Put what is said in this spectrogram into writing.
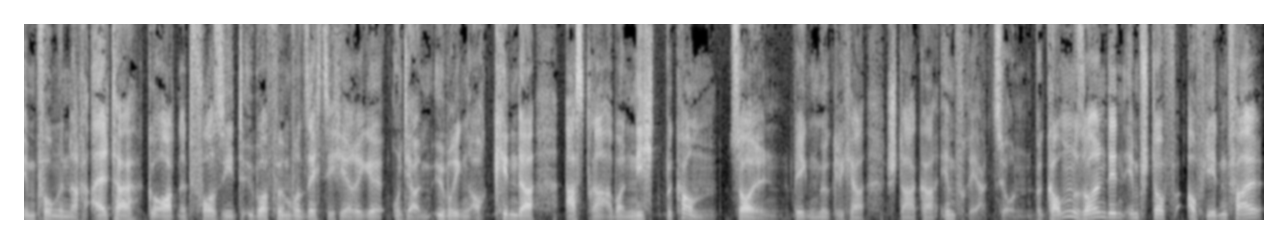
Impfungen nach Alter geordnet vorsieht, über 65-Jährige und ja im Übrigen auch Kinder Astra aber nicht bekommen sollen, wegen möglicher starker Impfreaktionen. Bekommen sollen den Impfstoff auf jeden Fall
